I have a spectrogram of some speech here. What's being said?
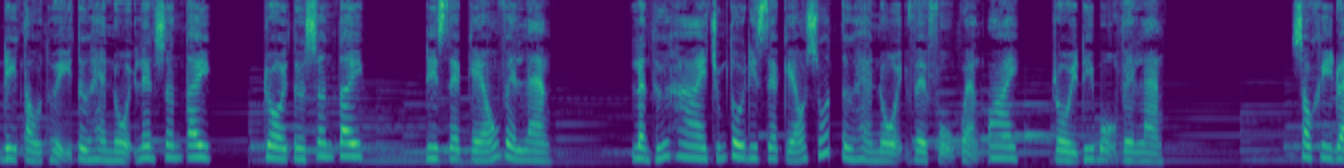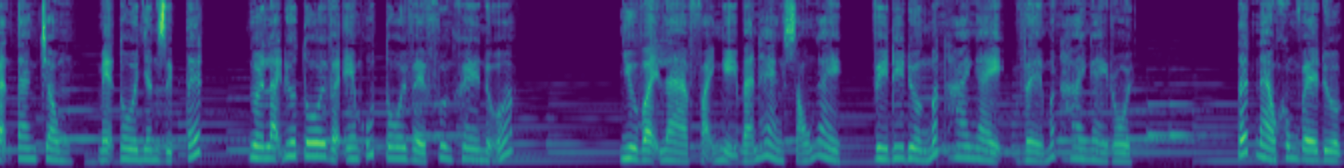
đi tàu thủy từ Hà Nội lên Sơn Tây, rồi từ Sơn Tây đi xe kéo về làng. Lần thứ hai chúng tôi đi xe kéo suốt từ Hà Nội về phủ Quảng Oai, rồi đi bộ về làng. Sau khi đoạn tang chồng, mẹ tôi nhân dịp Tết, người lại đưa tôi và em út tôi về Phương Khê nữa. Như vậy là phải nghỉ bán hàng 6 ngày vì đi đường mất 2 ngày, về mất 2 ngày rồi. Tết nào không về được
